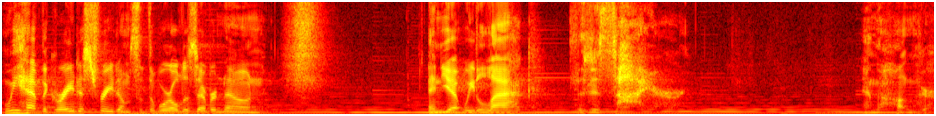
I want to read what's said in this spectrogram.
we have the greatest freedoms that the world has ever known, and yet we lack the desire and the hunger.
